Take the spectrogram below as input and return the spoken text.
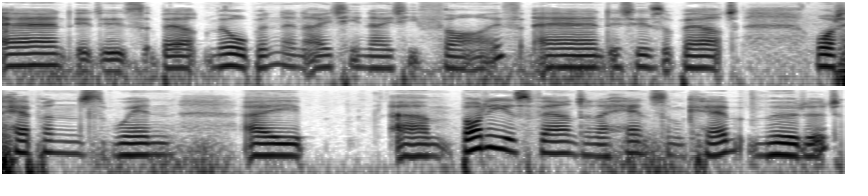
and it is about Melbourne in 1885, and it is about what happens when a um, body is found in a hansom cab, murdered,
